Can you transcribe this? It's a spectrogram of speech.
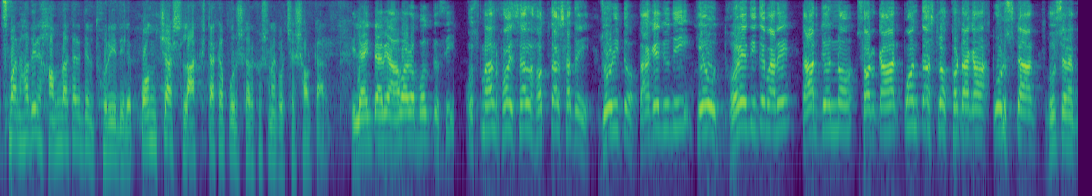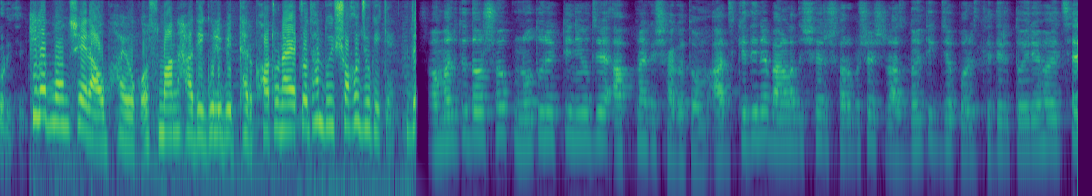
ওসমান হাদির হামলাকারীদের ধরিয়ে দিলে পঞ্চাশ লাখ টাকা পুরস্কার ঘোষণা করছে সরকার। এই লাইনটা আমি আবারও বলতেছি ওসমান ফয়সাল হত্যার সাথে জড়িত তাকে যদি কেউ ধরে দিতে পারে তার জন্য সরকার পঞ্চাশ লক্ষ টাকা পুরস্কার ঘোষণা করেছে। কিলাব মঞ্চের আহ্বায়ক ওসমান হাদি গুলিবিদ্ধের ঘটনায় প্রধান দুই সহযোগীকে সম্মানিত দর্শক নতুন একটি নিউজে আপনাকে স্বাগতম। আজকে দিনে বাংলাদেশের সর্বশেষ রাজনৈতিক যে পরিস্থিতির তৈরি হয়েছে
